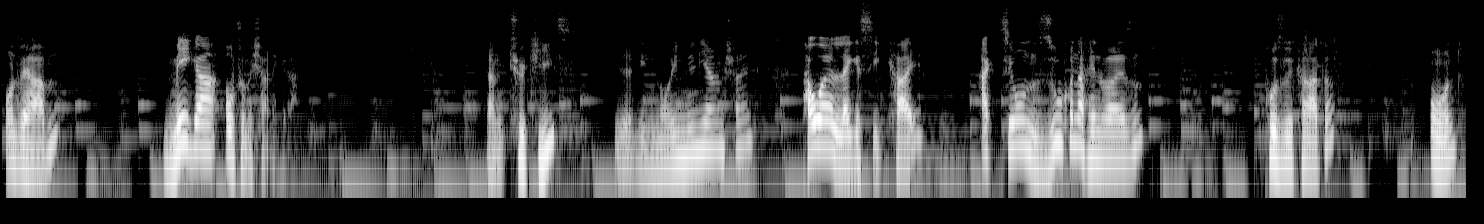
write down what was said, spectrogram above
Und wir haben Mega Automechaniker. Dann Türkis, wieder die neuen Linie anscheinend. Power Legacy Kai. Aktion Suche nach Hinweisen. Puzzlekarte und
